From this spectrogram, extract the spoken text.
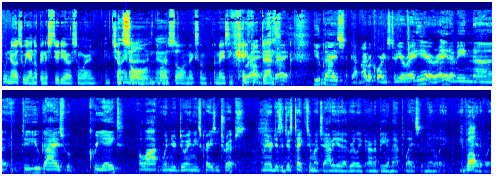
Who knows? We end up in a studio somewhere in, in China Seoul, and, yeah. or in Seoul and make some amazing K-pop Right, dance. right. You guys got my recording studio right here, right? I mean, uh, do you guys re- create a lot when you're doing these crazy trips? I mean, or does it just take too much out of you to really kind of be in that place mentally and Well, creatively?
